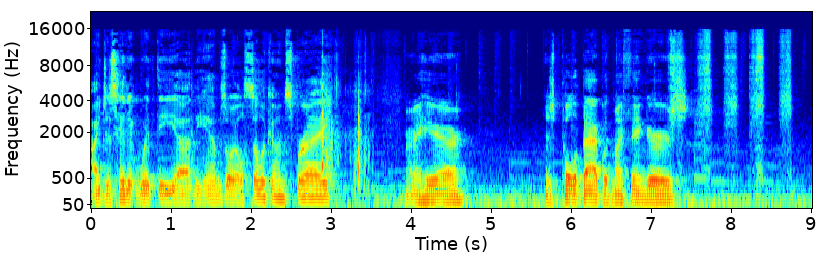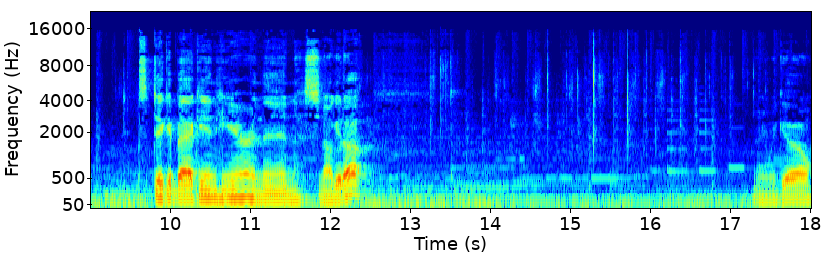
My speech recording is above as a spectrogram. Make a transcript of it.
I just hit it with the uh, the Amsoil silicone spray right here. Just pull it back with my fingers. Stick it back in here and then snug it up. There we go.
